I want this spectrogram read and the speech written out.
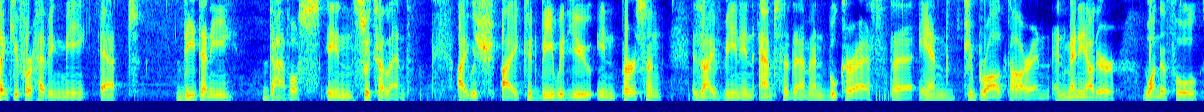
Thank you for having me at D10E Davos in Switzerland. I wish I could be with you in person as I've been in Amsterdam and Bucharest uh, and Gibraltar and, and many other wonderful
